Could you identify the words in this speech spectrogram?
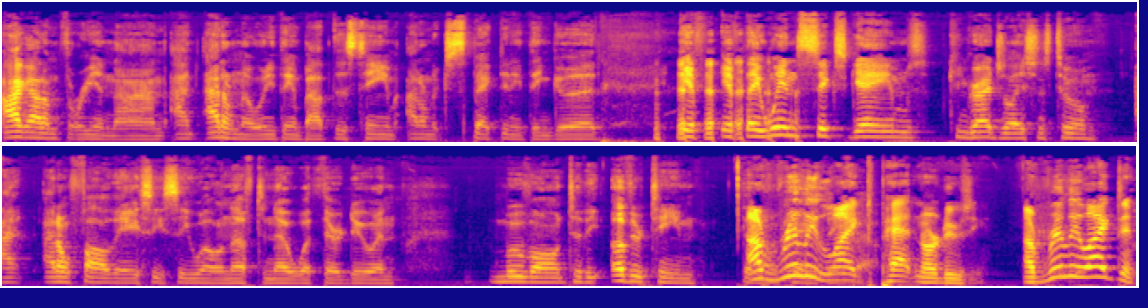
I got them three and nine. I, I don't know anything about this team. I don't expect anything good. If if they win six games, congratulations to them. I, I don't follow the ACC well enough to know what they're doing. Move on to the other team. I really liked about. Pat Narduzzi. I really liked him.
